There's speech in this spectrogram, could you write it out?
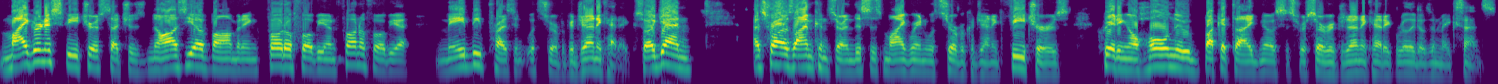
Migrainous features such as nausea, vomiting, photophobia, and phonophobia may be present with cervicogenic headache. So again, as far as I'm concerned, this is migraine with cervicogenic features. Creating a whole new bucket diagnosis for cervicogenic headache really doesn't make sense.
